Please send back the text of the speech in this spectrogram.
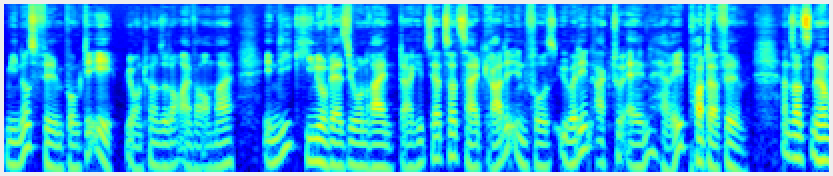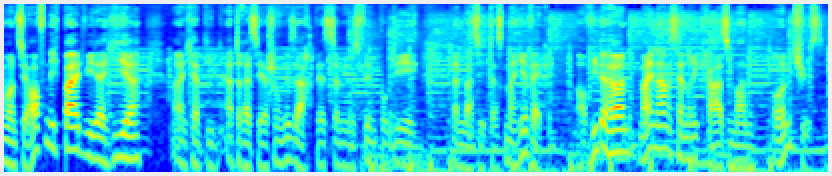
bester-film.de. Ja, und hören Sie doch einfach auch mal in die Kinoversion rein. Da gibt es ja zurzeit gerade Infos über den aktuellen Harry Potter-Film. Ansonsten hören wir uns ja hoffentlich bald wieder hier. Ah, ich hatte die Adresse ja schon gesagt, bester-film.de. Dann lasse ich das mal hier weg. Auf Wiederhören, mein Name ist Henrik Hase. Hasemann und tschüss.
